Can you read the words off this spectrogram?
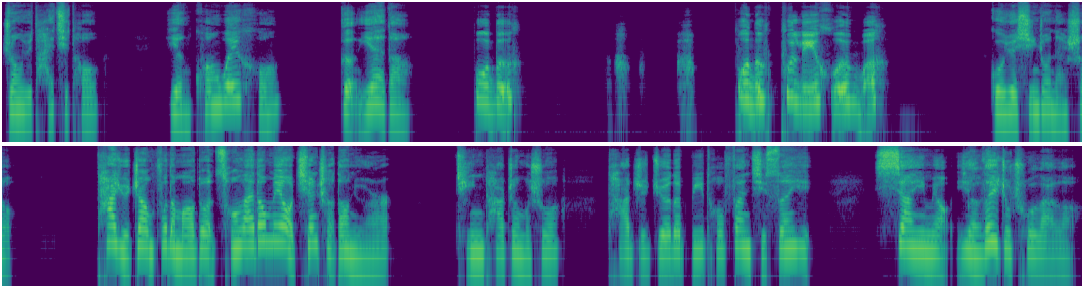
终于抬起头，眼眶微红，哽咽道：“不能。”不能不离婚吗？郭月心中难受，她与丈夫的矛盾从来都没有牵扯到女儿。听她这么说，她只觉得鼻头泛起酸意，下一秒眼泪就出来了。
